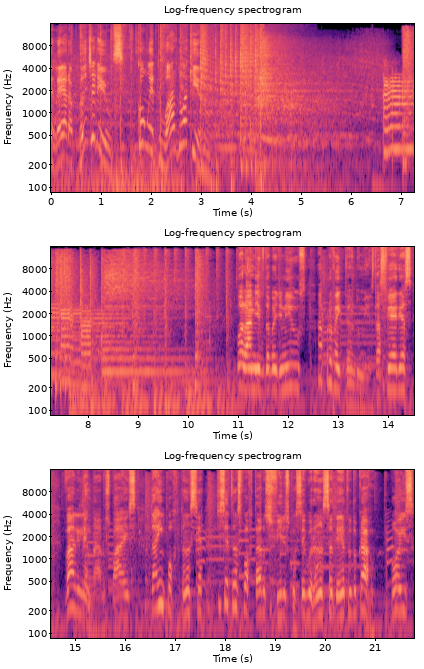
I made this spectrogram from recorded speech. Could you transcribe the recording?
Acelera Band News, com Eduardo Aquino. Olá, amigos da Band News. Aproveitando o mês das férias, vale lembrar os pais da importância de se transportar os filhos com segurança dentro do carro, pois,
